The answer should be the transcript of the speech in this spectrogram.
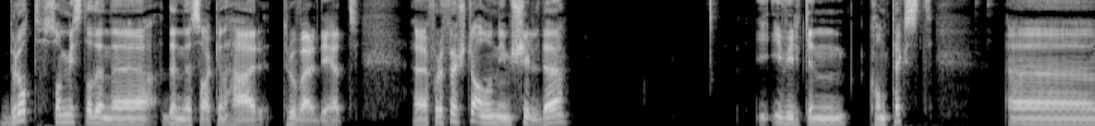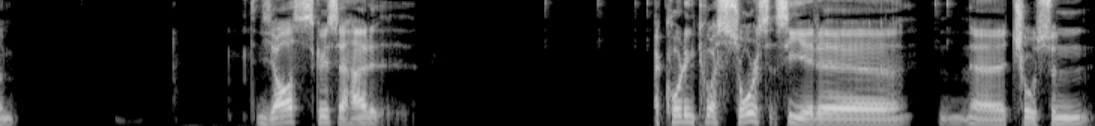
brått så mista denne, denne, saken her troverdighet. Uh, for det første, anonym kilde. I, i hvilken kontekst? Uh, ja, skal vi se her According to a source, sier uh, uh, Chosun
